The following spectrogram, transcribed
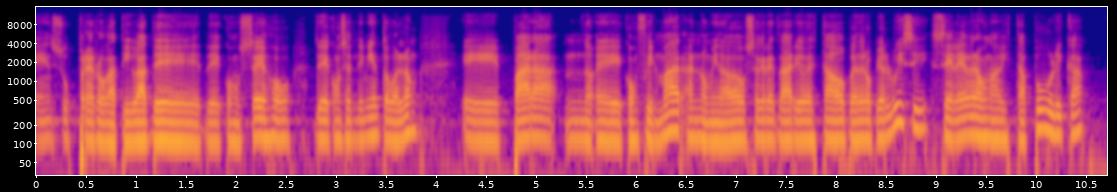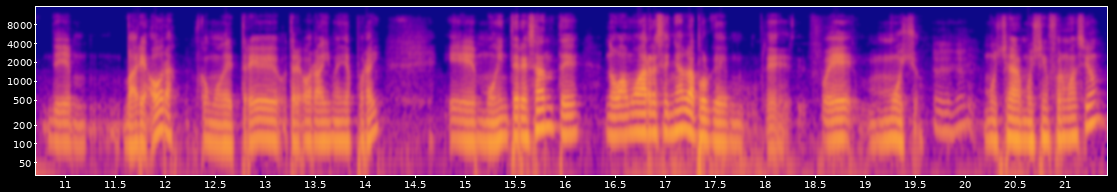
en sus prerrogativas de, de consejo, de consentimiento, perdón, eh, para eh, confirmar al nominado secretario de Estado Pedro Pierluisi, celebra una vista pública de varias horas, como de tres, tres horas y media por ahí. Eh, muy interesante. No vamos a reseñarla porque eh, fue mucho, mucha, mucha información.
